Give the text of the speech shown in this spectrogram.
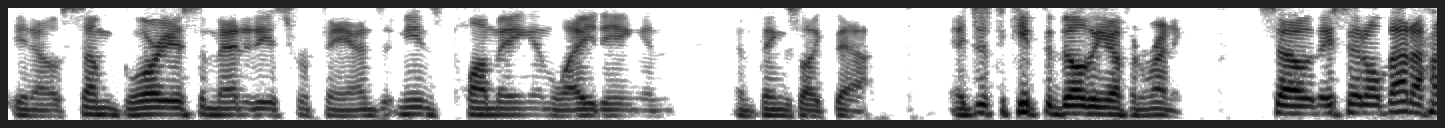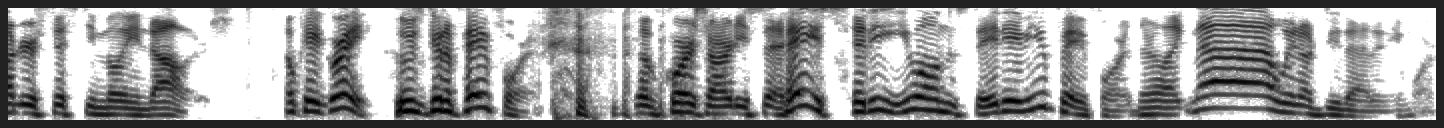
you know some glorious amenities for fans. It means plumbing and lighting and and things like that. And just to keep the building up and running. So they said oh, about 150 million dollars. Okay great. Who's going to pay for it? So of course arte said hey city you own the stadium you pay for it. And they're like nah we don't do that anymore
